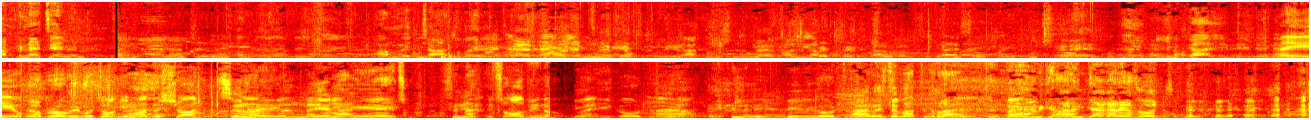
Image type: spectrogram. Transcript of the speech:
अपना चैनल। चाहिए ना? हाँ। चार्ज नहीं या उसने उठा लिया। या ऐसे उठाई कुछ तो गाली दे shot. सुन ये सुनना It's all we know. बीवी को उठाया। बीवी को उठाया ऐसे बात कर रहा है। बहन के बारे में क्या करेगा सोच।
